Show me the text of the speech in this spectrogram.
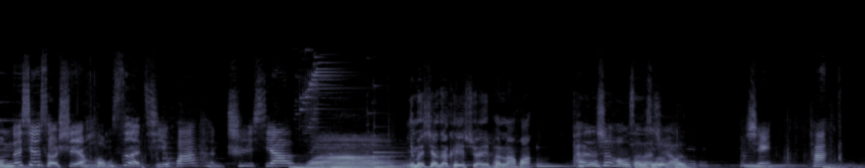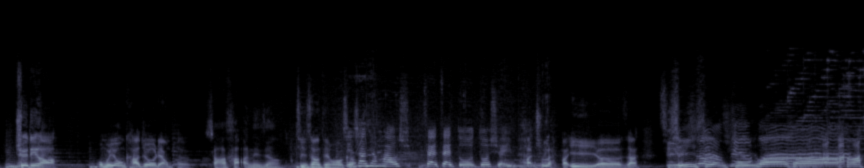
我们的线索是红色奇花很吃香。哇！你们现在可以选一盆兰花。盆是红色的，只有。行，它。确定啊？我们用卡就有两盆。啥卡啊？那张锦上添花卡。锦上添花，我选再再多多选一盆。喊出来！好，一二三，锦上添花卡。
